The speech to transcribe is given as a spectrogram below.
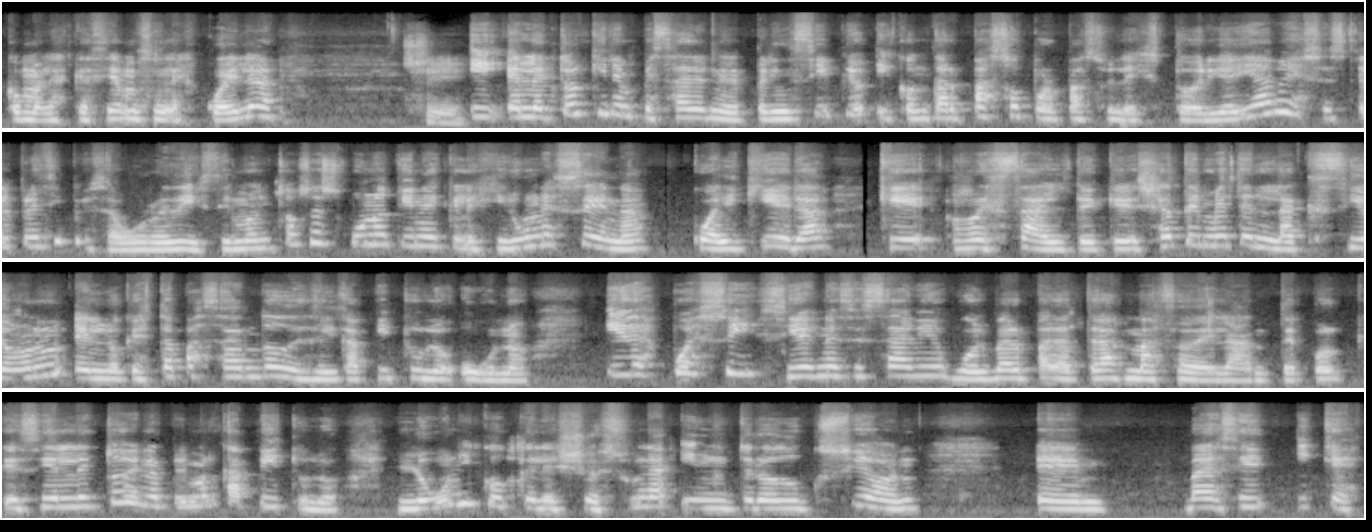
como las que hacíamos en la escuela y el lector quiere empezar en el principio y contar paso por paso la historia. Y a veces el principio es aburridísimo. Entonces uno tiene que elegir una escena cualquiera que resalte, que ya te mete en la acción en lo que está pasando desde el capítulo 1. Y después sí, si es necesario, volver para atrás más adelante. Porque si el lector en el primer capítulo lo único que leyó es una introducción, eh, va a decir, ¿y qué?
